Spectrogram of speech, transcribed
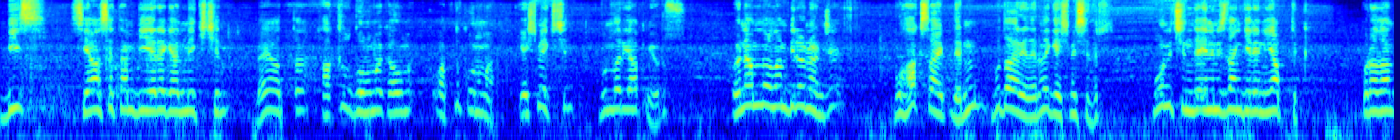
biz siyaseten bir yere gelmek için veyahut da haklı konuma haklı konuma geçmek için bunları yapmıyoruz. Önemli olan bir an önce bu hak sahiplerinin bu dairelerine geçmesidir. Bunun için de elimizden geleni yaptık. Buradan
